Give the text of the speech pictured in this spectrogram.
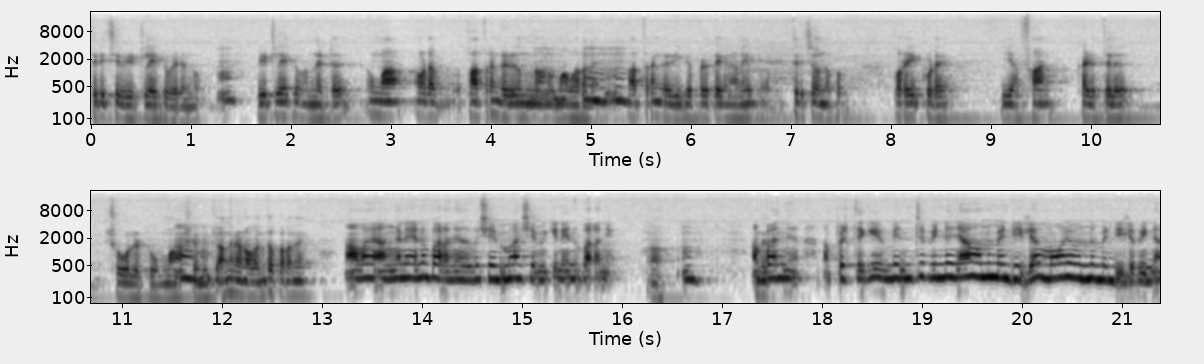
തിരിച്ച് വീട്ടിലേക്ക് വരുന്നു. വീട്ടിലേക്ക് വന്നിട്ട് ഉമ്മ അവിടെ പാത്രം കഴുകുന്നതാണ് ഉമ്മ പറഞ്ഞത്. പാത്രം കഴുകിയപ്പോഴത്തേക്കിനാണ് ഈ തിരിച്ചു വന്നപ്പം പുറകിൽ കൂടെ ഈ അഫാൻ കഴുത്തിൽ ഷോളിട്ടു. ഉമ്മ ക്ഷമിക്കും അങ്ങനെയാണോ? എന്താ പറഞ്ഞേ? അവൻ അങ്ങനെയാണ് പറഞ്ഞത്. ക്ഷമ ക്ഷമിക്കണേന്ന് പറഞ്ഞു. അപ്പൊ അപ്പോഴത്തേക്ക് ബെഞ്ച് പിന്നെ ഞാൻ ഒന്നും വേണ്ടിയില്ല മോനെ ഒന്നും വേണ്ടിയില്ല പിന്നെ.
